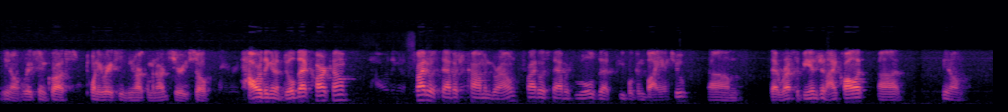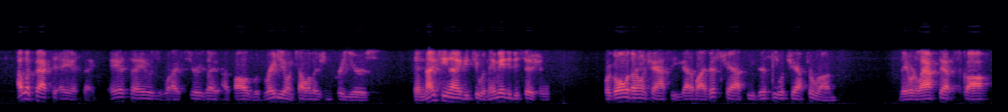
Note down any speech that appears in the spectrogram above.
you know, racing across 20 races in the ARCA Menard Series. So, how are they going to build that car count? Try to establish common ground. Try to establish rules that people can buy into. Um, that recipe engine, I call it. Uh, you know, I look back to ASA. ASA was what I series I, I followed with radio and television for years. In 1992, when they made the decision, we're going with our own chassis. You got to buy this chassis. This is what you have to run. They were laughed at, scoffed.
